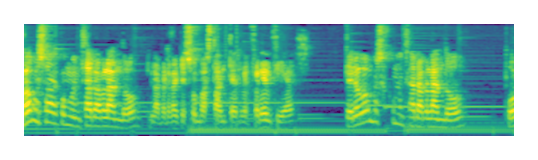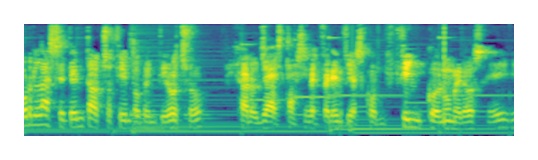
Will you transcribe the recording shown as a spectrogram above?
Vamos a comenzar hablando, la verdad que son bastantes referencias, pero vamos a comenzar hablando por la 70828. Fijaros ya estas referencias con cinco números, ¿eh?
